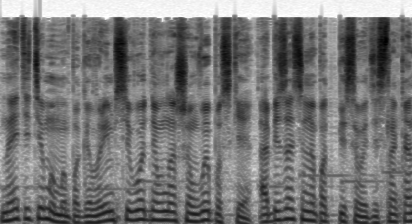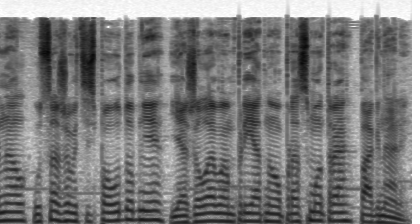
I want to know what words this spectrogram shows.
На эти темы мы поговорим сегодня в нашем выпуске. Обязательно подписывайтесь на канал, усаживайтесь поудобнее. Я желаю вам приятного просмотра. Погнали!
